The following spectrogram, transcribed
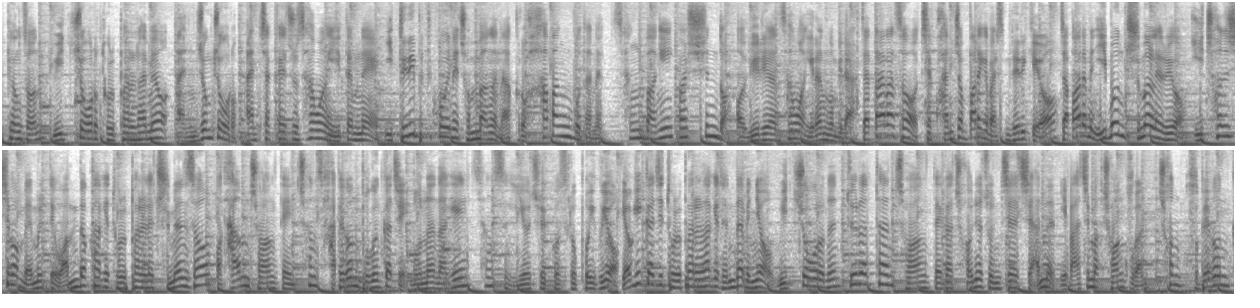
이평선 위쪽으로 돌파를 하며 안정적으로 안착해준 상황이기 때문에 이 드리프트 코인의 전망은 앞으로 하방보다는 상방이 훨씬 더 어, 유리한 상황이라는 겁니다. 자, 따라서 제 관점 빠르게 말씀드릴게요. 자, 빠르면 이번 주말 내로요. 이 1010원 매물대 완벽하게 돌파를 해주면서 어, 다음 저항대인 1400원 부근까지 무난하게 상승 이어질 것으로 보이고요. 여기까지 돌파를 하게 된다면요. 위쪽으로는 뚜렷한 저항대가 전혀 존재하지 않는 이 마지막 저항 구간 1900원까지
